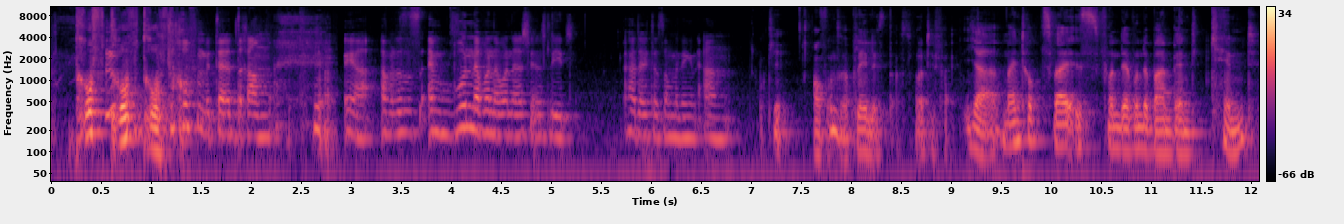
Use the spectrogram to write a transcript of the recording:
druff, druff, druff. drauf mit der Drum. Ja. Ja, aber das ist ein wunder, wunder, wunderschönes Lied. Hört euch das unbedingt an. Okay, auf unserer Playlist auf Spotify. Ja, mein Top 2 ist von der wunderbaren Band Kent.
